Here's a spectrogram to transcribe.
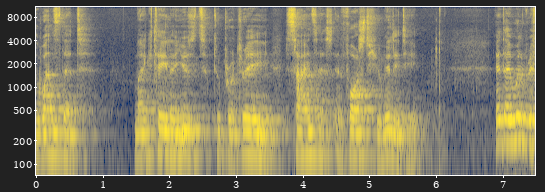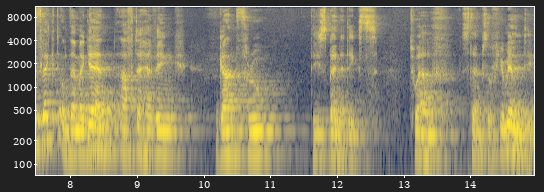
the ones that Mike Taylor used to portray science as enforced humility. And I will reflect on them again after having gone through these Benedict's 12 steps of humility.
